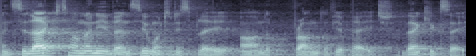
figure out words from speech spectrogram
and select how many events you want to display on the front of your page. Then click Save.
